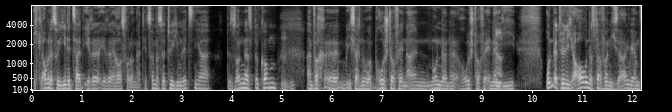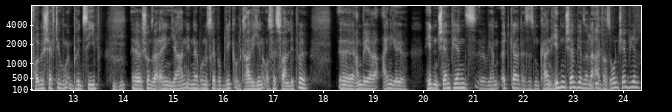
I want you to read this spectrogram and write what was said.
ich glaube, dass so jede Zeit ihre, ihre Herausforderungen hat. Jetzt haben wir es natürlich im letzten Jahr besonders bekommen. Mhm. Einfach, äh, ich sage nur Rohstoffe in allen Mundern, Rohstoffe, Energie. Ja. Und natürlich auch, und das darf man nicht sagen, wir haben Vollbeschäftigung im Prinzip mhm. äh, schon seit einigen Jahren in der Bundesrepublik. Und gerade hier in Ostwestfalen-Lippe äh, haben wir ja einige Hidden Champions. Äh, wir haben Oetker, das ist nun kein Hidden Champion, sondern mhm. einfach so ein Champion.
